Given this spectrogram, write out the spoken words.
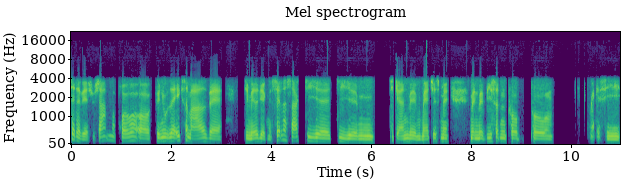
sætter vi os jo sammen og prøver at finde ud af ikke så meget, hvad de medvirkende selv har sagt, de, øh, de, øh, de gerne vil matches med, men hvad vi sådan på, på, man kan sige,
